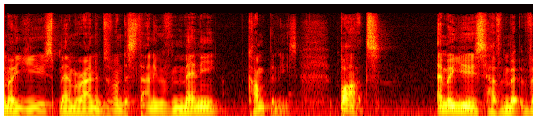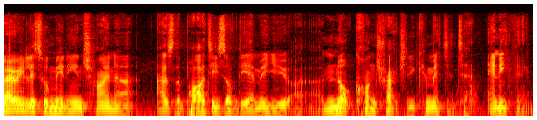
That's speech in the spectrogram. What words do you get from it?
MOUs, memorandums of understanding, with many companies. But MOUs have very little meaning in China as the parties of the MOU are not contractually committed to anything.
